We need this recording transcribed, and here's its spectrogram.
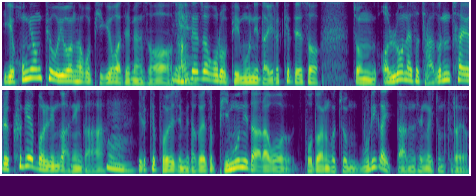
이게 홍영표 의원하고 비교가 되면서 네. 상대적으로 비문이다 이렇게 돼서 좀 언론에서 작은 차이를 크게 벌린 거 아닌가 음. 이렇게 보여집니다. 그래서 비문이다라고 보도하는 것 좀 무리가 있다는 생각이 좀 들어요.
